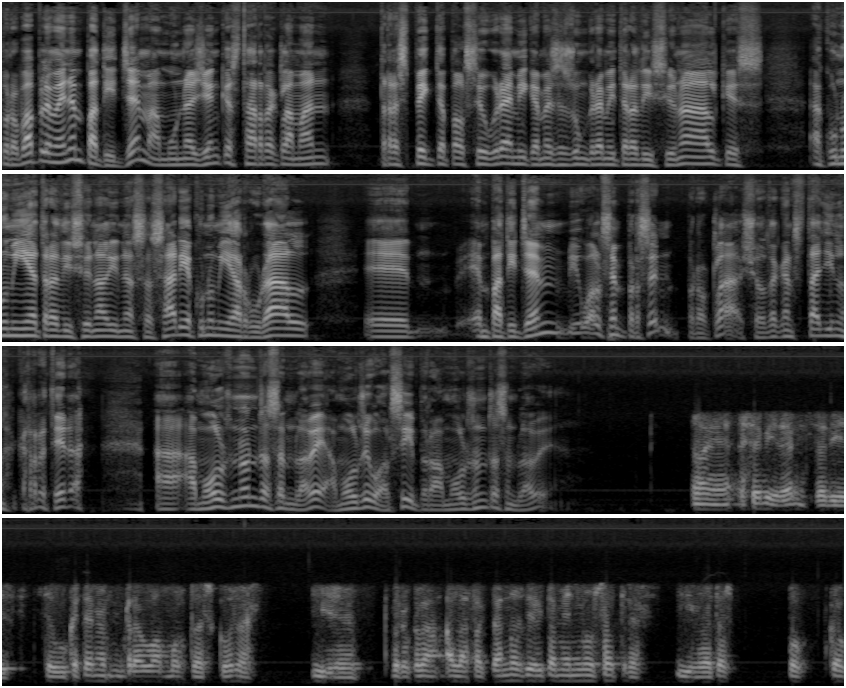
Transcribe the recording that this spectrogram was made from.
probablement empatitzem amb una gent que està reclamant respecte pel seu gremi, que a més és un gremi tradicional, que és economia tradicional i necessària, economia rural... Eh, empatitzem igual 100%, però clar, això de que ens tallin la carretera a, a molts no ens sembla bé, a molts igual sí, però a molts no ens sembla bé. No, eh, és evident, és a dir, segur que tenen raó en moltes coses, i, eh, però clar, a l'afectar-nos directament nosaltres i nosaltres poc que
